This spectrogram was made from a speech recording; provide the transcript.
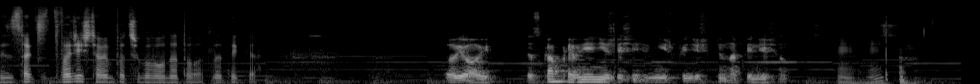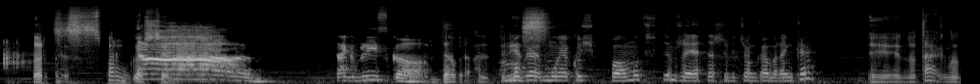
Więc tak z 20 bym potrzebował na tą atletykę. Oj, oj. To jest kapkę mniej niż, 10, niż 50 na 50. Mhm. Dorks jest sporym gościem. Aaa! Tak blisko! Dobra, ale ten mogę jest... mu jakoś pomóc w tym, że ja też wyciągam rękę? y, No tak, no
